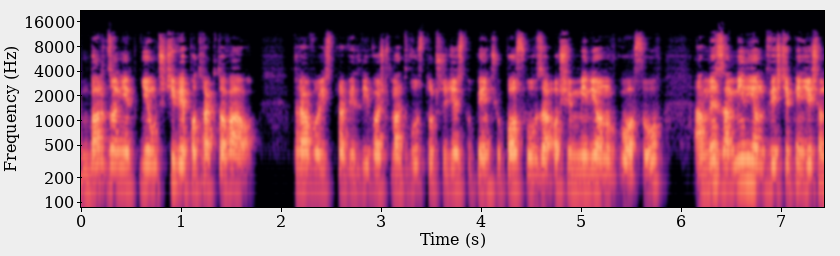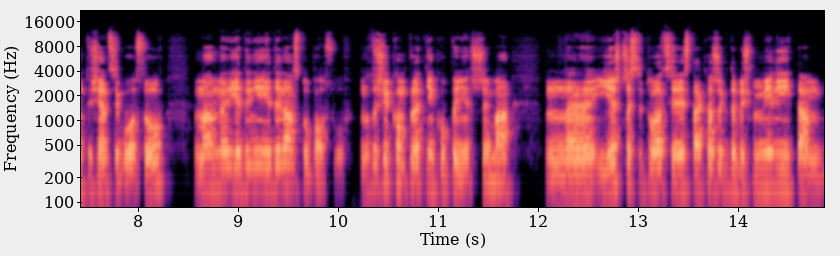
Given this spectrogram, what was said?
bardzo nie, nieuczciwie potraktowała. Prawo i Sprawiedliwość ma 235 posłów za 8 milionów głosów, a my za 1 250 tysięcy głosów mamy jedynie 11 posłów. No to się kompletnie kupy nie trzyma. Mm, I jeszcze sytuacja jest taka, że gdybyśmy mieli tam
